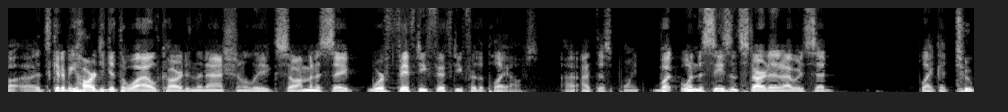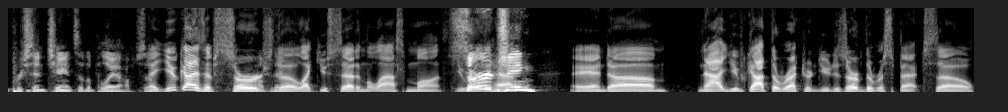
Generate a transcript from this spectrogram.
Uh, it's going to be hard to get the wild card in the National League, so I'm going to say we're 50-50 for the playoffs uh, at this point. But when the season started, I would have said like a two percent chance of the playoffs. So Now, you guys have surged though, like you said in the last month. You really surging. and um, now you've got the record. You deserve the respect. So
